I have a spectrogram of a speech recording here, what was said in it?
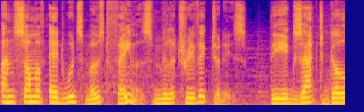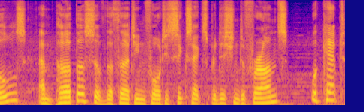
and some of Edward's most famous military victories. The exact goals and purpose of the 1346 expedition to France were kept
